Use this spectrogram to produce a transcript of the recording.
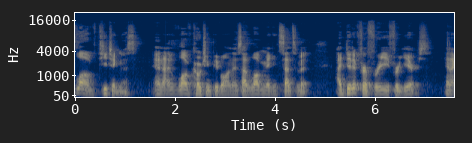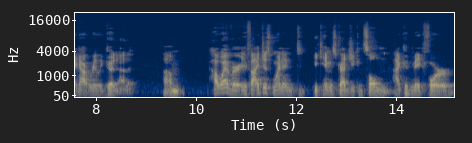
love teaching this and I love coaching people on this. I love making sense of it. I did it for free for years and I got really good at it. Um, mm. However, if I just went and became a strategy consultant, I could make four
